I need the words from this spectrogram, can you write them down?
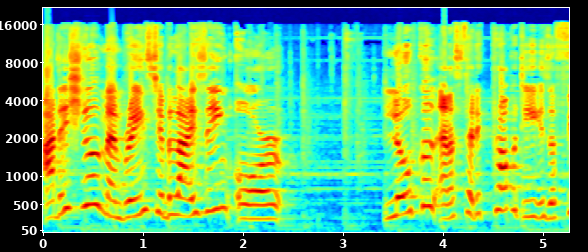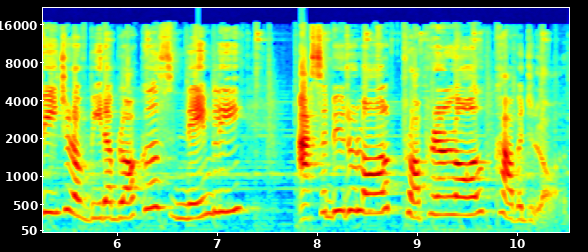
Additional membrane stabilizing or Local anesthetic property is a feature of beta blockers, namely acebutolol, propranolol, carvedilol.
